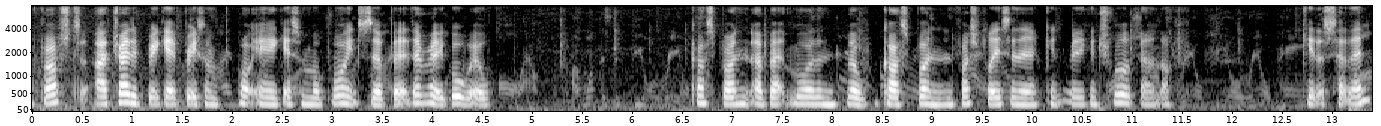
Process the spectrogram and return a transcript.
first. I tried to break, get break some uh, get some more points, so, but it didn't really go well. Car spun a bit more than well, car spun in first place, and then I couldn't really control it well enough. Okay, let's hit then.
